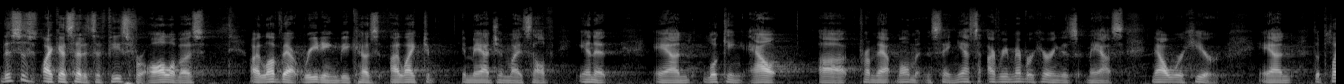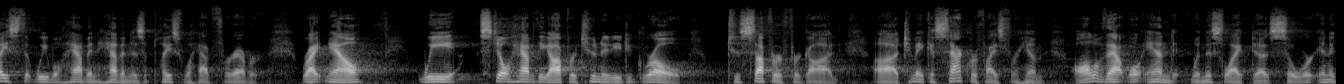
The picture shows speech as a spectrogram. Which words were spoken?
this is, like I said, it's a feast for all of us. I love that reading because I like to imagine myself in it and looking out uh, from that moment and saying, Yes, I remember hearing this at Mass. Now we're here. And the place that we will have in heaven is a place we'll have forever. Right now, we still have the opportunity to grow, to suffer for God, uh, to make a sacrifice for Him. All of that will end when this life does. So we're in a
